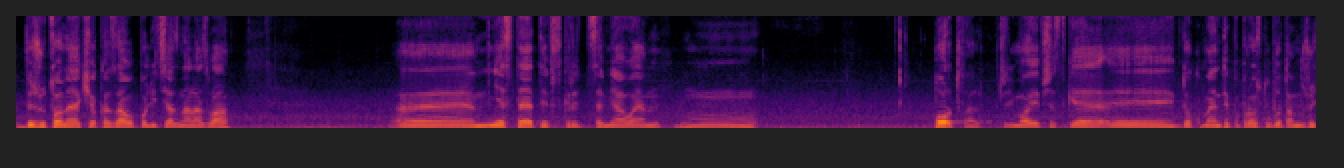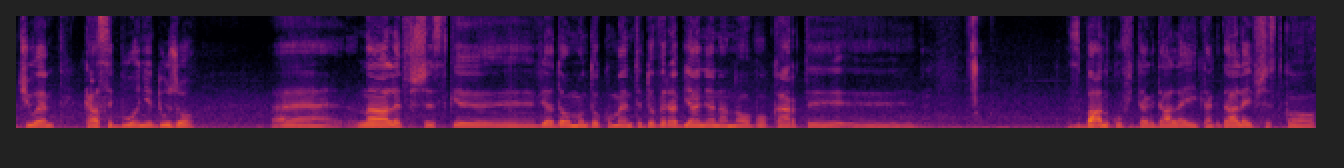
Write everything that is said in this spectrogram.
wyrzucone, jak się okazało, policja znalazła. E, niestety w skrytce miałem mm, portfel, czyli moje wszystkie e, dokumenty, po prostu go tam wrzuciłem. Kasy było niedużo. E, No ale wszystkie e, wiadomo, dokumenty do wyrabiania na nowo, karty e, z banków i tak dalej, i tak dalej. Wszystko,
